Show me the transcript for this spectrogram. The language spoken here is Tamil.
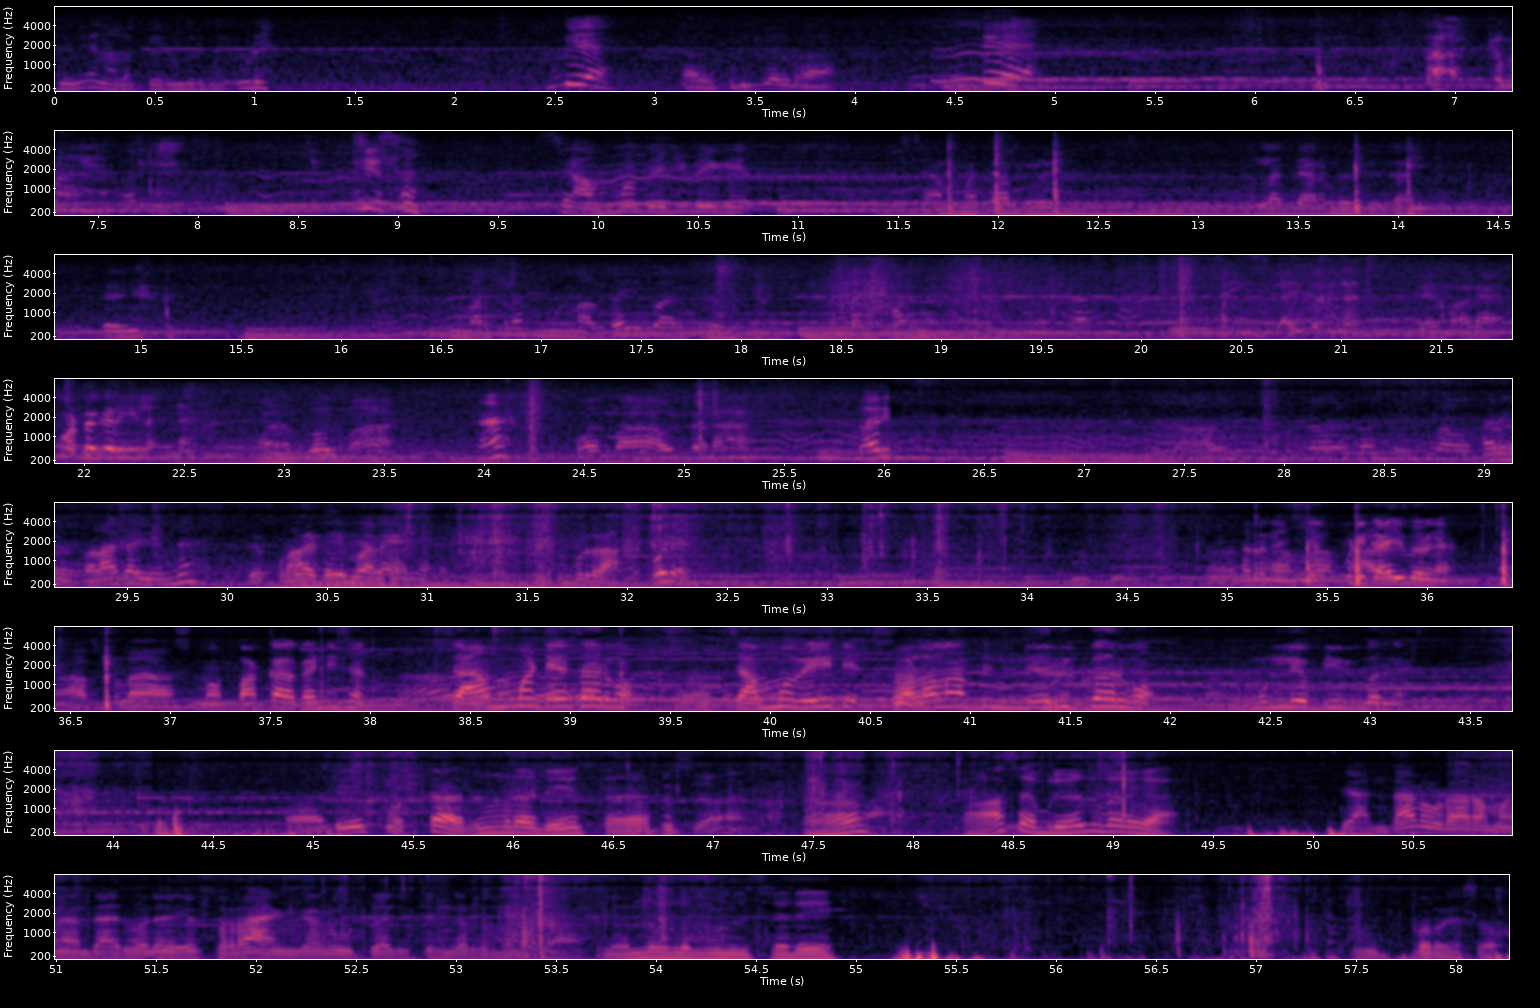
தெரியும் நல்லா பெரும்பிருங்க விடு விடு அது பிடிக்கலடா விடு செம்ம பெரிய பேகு. செம்ம சாக்லேட் நல்லா திறந்து இருக்கு காய் மரத்தில் மூணு நாலு காய் இப்போ அறுத்து கொட்டக்கரையில் போதுமா? ஆ? போதுமா அவ்வளோதானா பாருங்க பலாக்காய் வந்து பாருங்க எப்படி காய் பாருங்க. சும்மா பக்கா கண்டிஷன் செம்ம டேஸ்டா இருக்கும். செம்ம வெயிட் சொல்லலாம் அப்படி நெருக்கா இருக்கும். முள்ளு எப்படி இருக்கு பாருங்க. டே கொட்டை அருமைடா டே ஆசை எப்படி வருது பாருங்க? எந்தான விடார மானே அந்த அறுவடை எப்படா எங்கங்க விட்டாது தெங்கறது மாட்டா ஒன்றும் உள்ள பூந்துருச்சுடா டே സൂപ്പർ കേസോ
